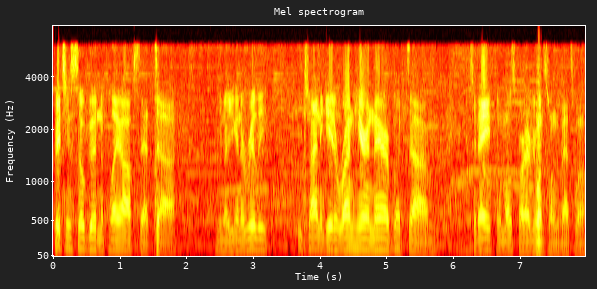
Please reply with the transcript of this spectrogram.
pitching's so good in the playoffs that uh, you know you're going to really be trying to get a run here and there. But um, today, for the most part, everyone swung the bats well.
